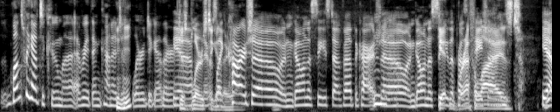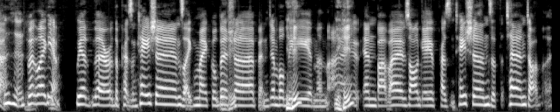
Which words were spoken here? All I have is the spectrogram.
Once we got to Cooma, everything kind of just blurred together. Yeah, Just blurs there was together, like yeah. car show and going to see stuff at the car Mhm. show and going to see Getting the presentation. breathalyzed. Yeah. Mhm. But like Yeah. We had there the presentations, like Michael Mhm. Bishop and Dimbleby, and then I Mhm. and Bob Ives all gave presentations at the tent on the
